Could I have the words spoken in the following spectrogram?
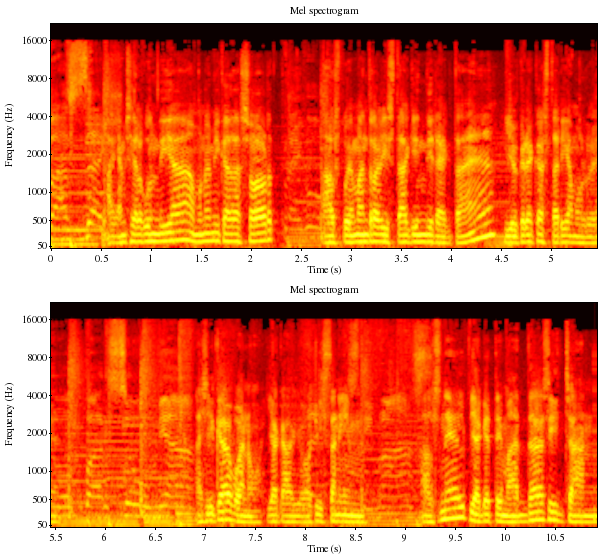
vas dir Aviam si algun dia, amb una mica de sort, els podem entrevistar aquí en directe, eh? Jo crec que estaria molt bé. Així que, bueno, ja acabo. Aquí els tenim. Els NELP i aquest tema Desitjant.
